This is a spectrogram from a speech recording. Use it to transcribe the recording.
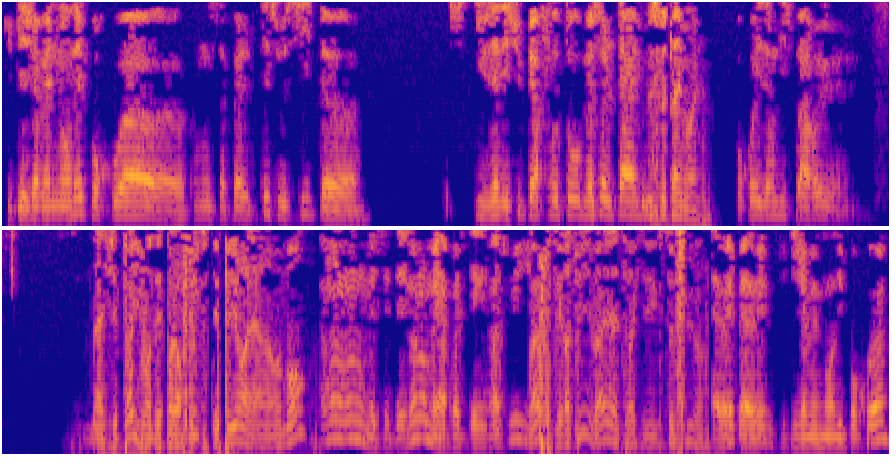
tu t'es jamais demandé pourquoi, euh, comment il s'appelle, tu sais ce site euh, qui faisait des super photos, Muscle Time. Monsieur Time, ouais. Pourquoi ils ont disparu? Bah, je sais pas, ils vendaient pas leurs trucs, c'était payant à un moment. Non, non, non, mais c'était, non, non, mais après c'était gratuit. Ouais, c'était gratuit, ouais, c'est vrai qu'ils n'existent plus, là. Ah ouais, bah oui, tu t'es jamais demandé pourquoi?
